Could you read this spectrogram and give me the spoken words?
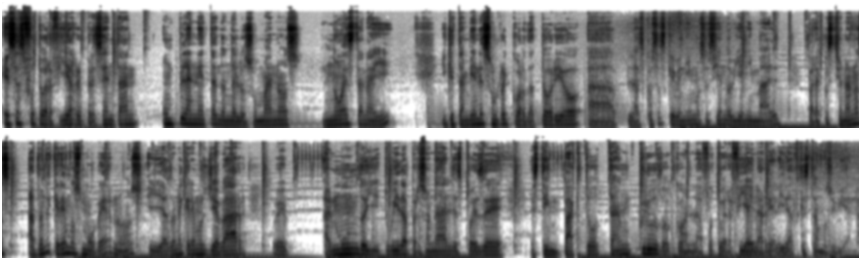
esas fotografías representan un planeta en donde los humanos no están ahí y que también es un recordatorio a las cosas que venimos haciendo bien y mal para cuestionarnos a dónde queremos movernos y a dónde queremos llevar eh, al mundo y tu vida personal después de este impacto tan crudo con la fotografía y la realidad que estamos viviendo.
